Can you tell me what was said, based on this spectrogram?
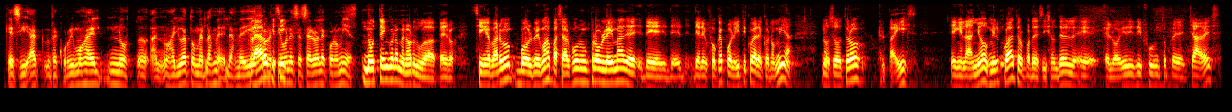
que si recurrimos a él nos, nos ayuda a tomar las, las medidas claro correctivas necesarias en la economía. No tengo la menor duda, Pedro. Sin embargo, volvemos a pasar por un problema de, del enfoque político de la economía. Nosotros, el país, en el año 2004, por decisión del eh, el hoy difunto Chávez,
